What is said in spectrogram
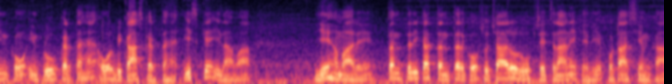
इनको इम्प्रूव करता है और विकास करता है। इसके अलावा ये हमारे तंत्रिका तंत्र को सुचारू रूप से चलाने के लिए पोटासियम का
